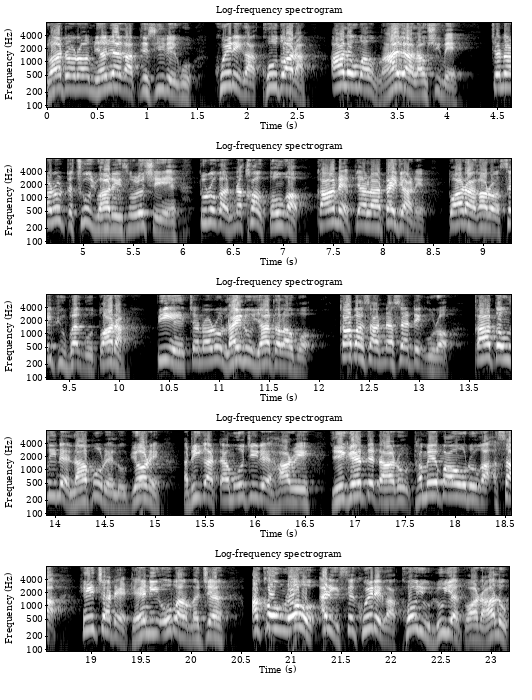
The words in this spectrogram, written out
ရွာတော်တော်များများကပစ္စည်းတွေကိုခွေးတွေကခိုးသွားတာအားလုံးပေါင်း900လောက်ရှိမယ်ကျွန်တော်တို့တချို့ရွာတွေဆိုလို့ရှိရင်သူတို့ကနှစ်ခေါက်သုံးခေါက်ကားနဲ့ပြန်လာတိုက်ကြတယ်သွားတာကတော့စိတ်ဖြူဘက်ကိုသွားတာပြီးရင်ကျွန်တော်တို့လိုက်လို့ရသလောက်ပေါ့ကပ္ပစ21ကိုတော့ကားသုံးစီးနဲ့လာပို့တယ်လို့ပြောတယ်အဓိကတံမိုးကြီးတဲ့ဟာတွေရေခဲတက်တာတို့ထမင်းပေါင်းတို့ကအစဟင်းချက်တဲ့ဒန်နီအိုးပါမကြမ်း အကုန်လုံးကိုအဲ့ဒီစစ်ခွေးတွေကခိုးယူလူရက်သွားတာလို့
